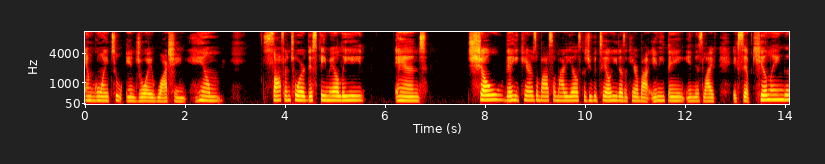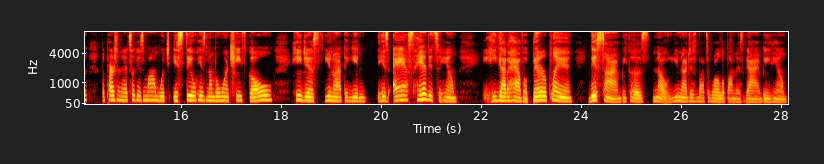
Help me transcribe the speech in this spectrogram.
am going to enjoy watching him soften toward this female lead and show that he cares about somebody else because you could tell he doesn't care about anything in this life except killing the person that took his mom, which is still his number one chief goal. He just, you know, after getting his ass handed to him, he got to have a better plan this time because no, you're not just about to roll up on this guy and beat him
